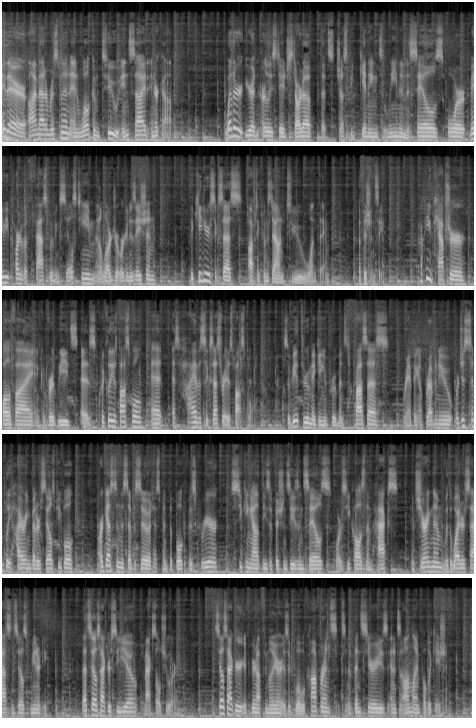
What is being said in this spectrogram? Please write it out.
Hey there, I'm Adam Risman, and welcome to Inside Intercom. Whether you're at an early stage startup that's just beginning to lean into sales, or maybe part of a fast moving sales team in a larger organization, the key to your success often comes down to one thing efficiency. How can you capture, qualify, and convert leads as quickly as possible at as high of a success rate as possible? So, be it through making improvements to process, ramping up revenue, or just simply hiring better salespeople, our guest in this episode has spent the bulk of his career seeking out these efficiencies in sales, or as he calls them, hacks, and sharing them with the wider SaaS and sales community. That's Sales Hacker CEO Max Altshuler. Sales Hacker, if you're not familiar, is a global conference, it's an event series, and it's an online publication,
